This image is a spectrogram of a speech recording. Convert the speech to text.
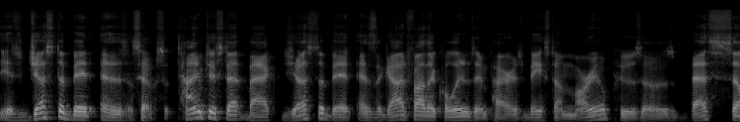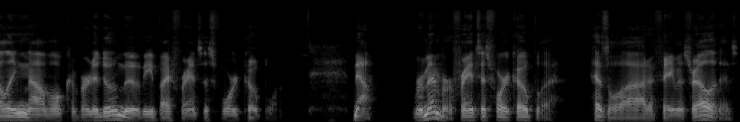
is just a bit as so, so time to step back just a bit as The Godfather Corleone's Empire is based on Mario Puzo's best-selling novel converted to a movie by Francis Ford Coppola. Now, remember Francis Ford Coppola has a lot of famous relatives,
